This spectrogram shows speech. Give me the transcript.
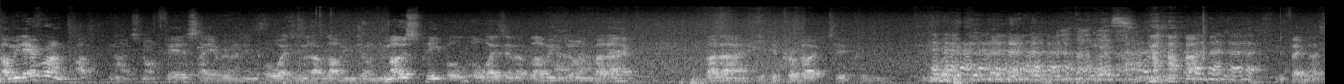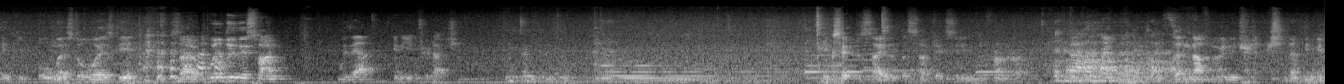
I mean, everyone, uh, it's not fair to say everyone always ended up loving John. Most people always end up loving John, but uh, but uh, he could provoke too, couldn't? In fact, I think he almost always did. So we'll do this one without any introduction. Except to say that the subject's sitting in the front row. Is that enough of an introduction? I think it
